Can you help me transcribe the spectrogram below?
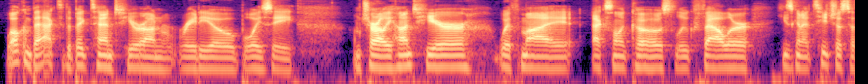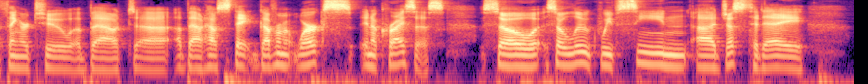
Welcome back to the Big Tent here on Radio Boise. I'm Charlie Hunt here with my excellent co-host Luke Fowler. He's going to teach us a thing or two about uh, about how state government works in a crisis. So, so Luke, we've seen uh, just today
